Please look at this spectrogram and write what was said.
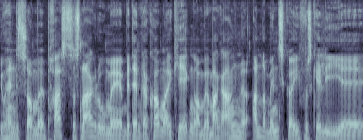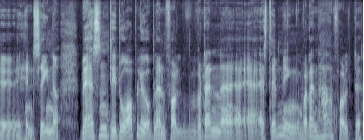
Johannes, som øh, præst, så snakker du med, med dem, der kommer i kirken, og med mange andre, andre mennesker i forskellige øh, henseender. Hvad er sådan det, du oplever blandt folk? Hvordan er, er stemningen? Hvordan har folk det?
